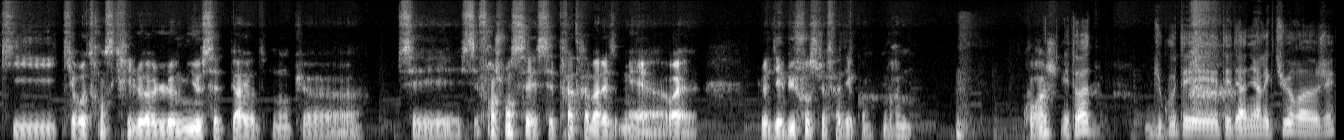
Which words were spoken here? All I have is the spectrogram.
qui qui retranscrit le, le mieux cette période. Donc euh, c'est franchement c'est très très balèze. Mais euh, ouais le début faut se le fader quoi. Vraiment. Courage. Et toi, du coup, tes, tes dernières lectures, euh, G?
